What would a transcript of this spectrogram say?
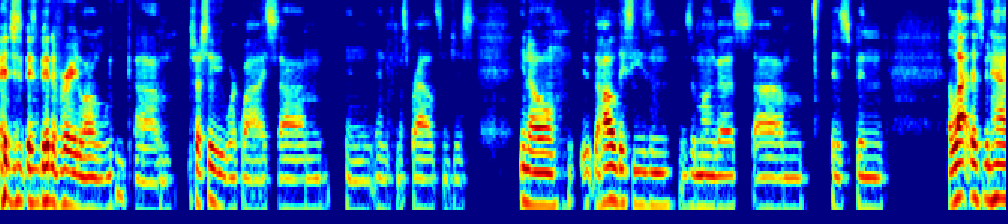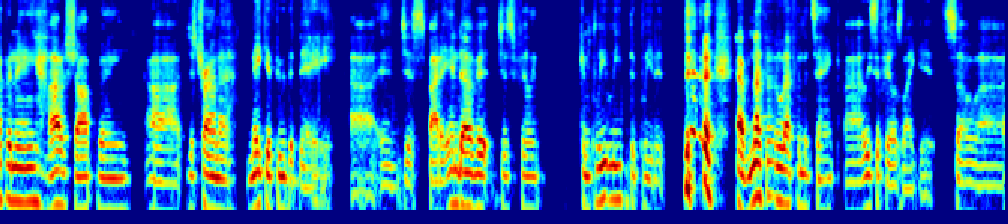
it just it's been a very long week, um, especially work wise, um, and and with my sprouts and just you know the holiday season is among us. Um, it's been a lot that's been happening, a lot of shopping, uh, just trying to make it through the day, uh, and just by the end of it, just feeling completely depleted. have nothing left in the tank. Uh, at least it feels like it. So uh,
